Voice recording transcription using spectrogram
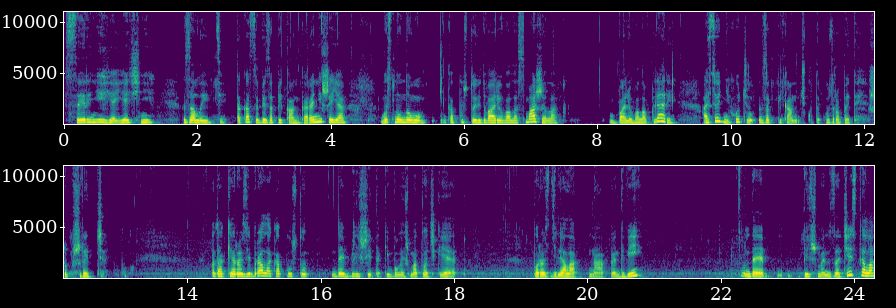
сирній, яєчній заливці. Така собі запіканка. Раніше я в основному капусту відварювала, смажила, обвалювала в клярі, а сьогодні хочу запіканочку таку зробити, щоб швидше було. Отак я розібрала капусту, де більші такі були шматочки, я порозділяла на дві, де більш-менш зачистила.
